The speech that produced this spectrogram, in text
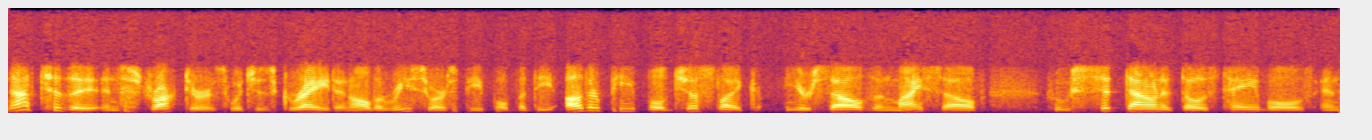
not to the instructors, which is great, and all the resource people, but the other people just like yourselves and myself who sit down at those tables and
